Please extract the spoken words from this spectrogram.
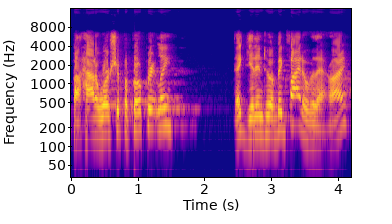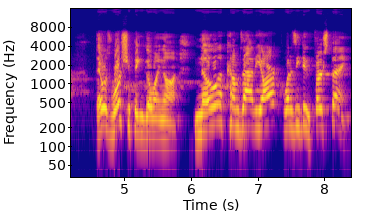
about how to worship appropriately. They get into a big fight over that, right? There was worshiping going on. Noah comes out of the ark. What does he do? First thing,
